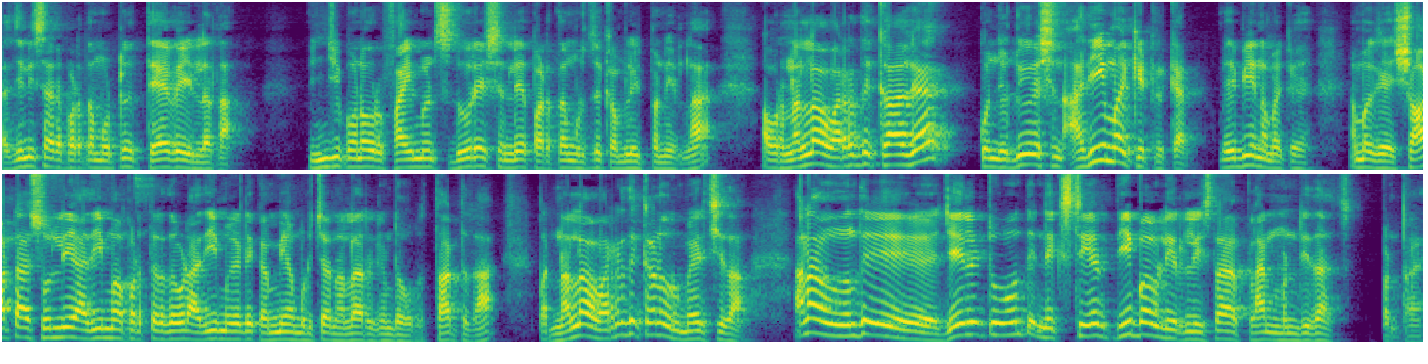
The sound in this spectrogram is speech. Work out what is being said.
ரஜினி சார் படத்தை மட்டும் தேவையில்லை தான் மிஞ்சி போனால் ஒரு ஃபைவ் மினிட்ஸ் டூரேஷன்லேயே படத்தை முடித்து கம்ப்ளீட் பண்ணிடலாம். அவர் நல்லா வர்றதுக்காக கொஞ்சம் டியூரேஷன் அதிகமாக கேட்டிருக்கார் மேபி நமக்கு நமக்கு ஷார்ட்டாக சொல்லி அதிகமாக படுத்துறத விட அதிகமாக கேட்டு கம்மியாக முடித்தா நல்லா இருக்குன்ற ஒரு தாட்டு தான். பட் நல்லா வர்றதுக்கான ஒரு முயற்சி தான். ஆனால் அவங்க வந்து ஜெயிலர் டூ வந்து நெக்ஸ்ட் இயர் தீபாவளி ரிலீஸ் தான் பிளான் பண்ணி தான் பண்ணுறாங்க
